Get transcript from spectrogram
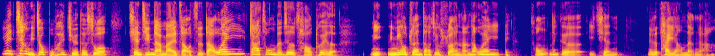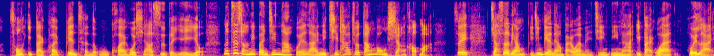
因为这样你就不会觉得说千金难买早知道，万一大众的热潮退了，你你没有赚到就算了。那万一诶，从那个以前那个太阳能啊，从一百块变成了五块或下市的也有，那至少你本金拿回来，你其他就当梦想好吗？所以，假设两已经变两百万美金，你拿一百万回来，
